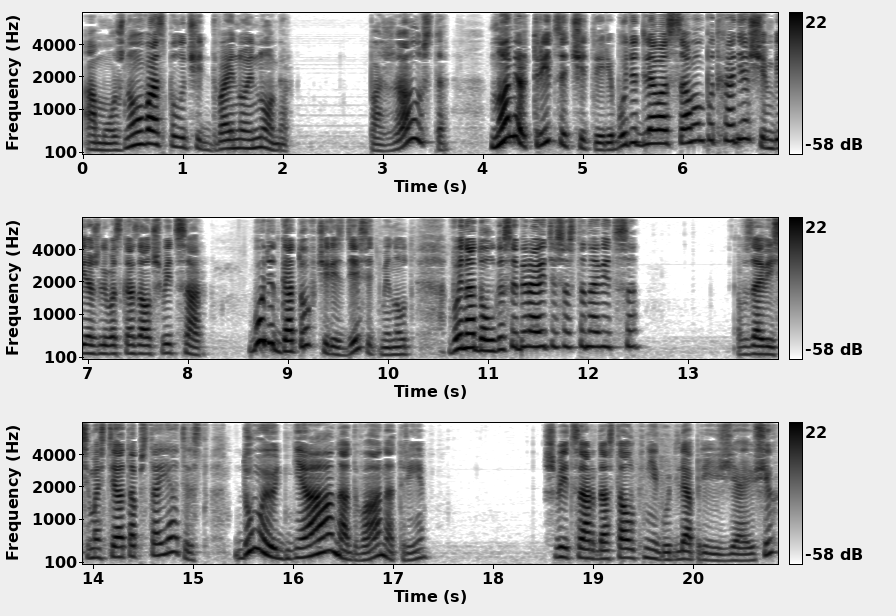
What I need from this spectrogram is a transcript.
а можно у вас получить двойной номер?» «Пожалуйста». «Номер 34 будет для вас самым подходящим», — вежливо сказал швейцар. «Будет готов через 10 минут. Вы надолго собираетесь остановиться?» «В зависимости от обстоятельств. Думаю, дня на два, на три». Швейцар достал книгу для приезжающих,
